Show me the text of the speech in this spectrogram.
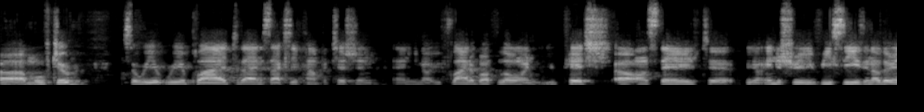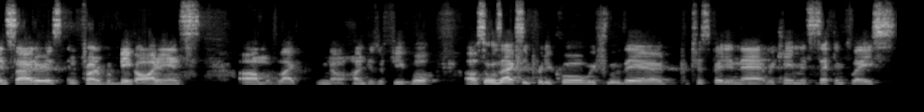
uh, move to. So we we applied to that, and it's actually a competition. And you know, you fly to Buffalo and you pitch uh, on stage to you know industry VCs and other insiders in front of a big audience um, of like you know hundreds of people. Uh, so it was actually pretty cool. We flew there, participated in that. We came in second place.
